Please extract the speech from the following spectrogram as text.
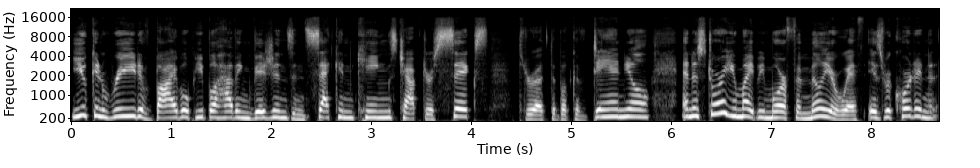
You can read of Bible people having visions in 2 Kings chapter 6, throughout the book of Daniel, and a story you might be more familiar with is recorded in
